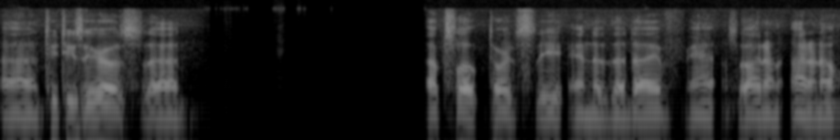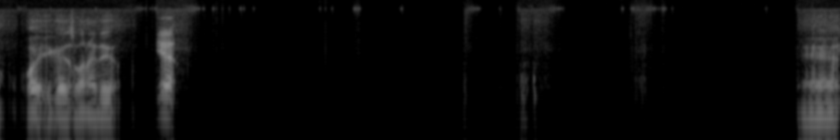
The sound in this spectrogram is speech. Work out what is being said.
uh, 220's uh, upslope towards the end of the dive, yeah. So I don't, I don't know what you guys want to do. Yeah. Yeah.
